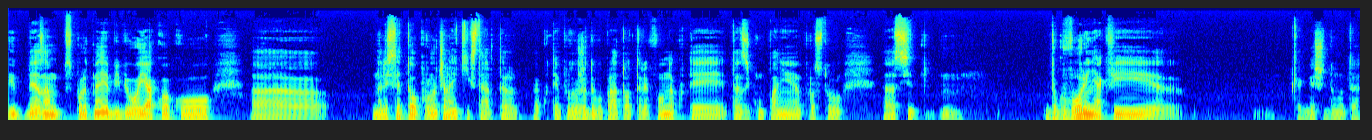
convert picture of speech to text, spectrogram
да знам, според мен би било яко, ако а, нали, след този първоначален Kickstarter, ако те продължат да го правят този телефон, ако те, тази компания просто а, си договори някакви как беше думата,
